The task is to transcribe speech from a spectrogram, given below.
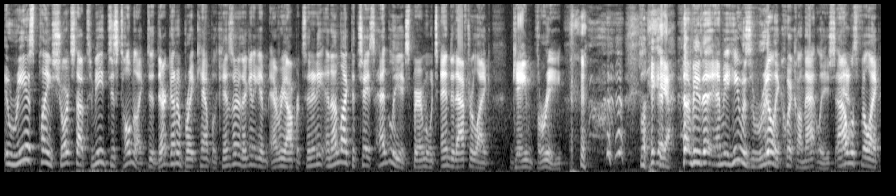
Urias playing shortstop to me just told me like, dude, they're gonna break camp with Kinsler. They're gonna give him every opportunity. And unlike the Chase Headley experiment, which ended after like game three, like Yeah. I mean, I mean, he was really quick on that leash. I Yeah. almost feel like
